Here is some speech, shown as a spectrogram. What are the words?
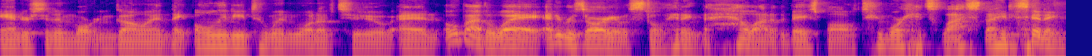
Anderson and Morton going. They only need to win one of two. And oh, by the way, Eddie Rosario is still hitting the hell out of the baseball. Two more hits last night. He's hitting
